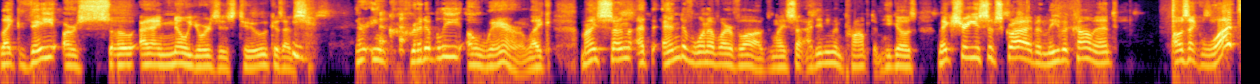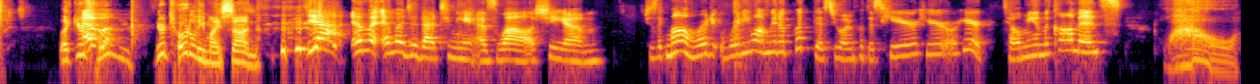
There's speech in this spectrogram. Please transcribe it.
Like they are so, and I know yours is too because I've. They're incredibly aware. Like my son, at the end of one of our vlogs, my son, I didn't even prompt him. He goes, "Make sure you subscribe and leave a comment." I was like, "What?" Like you're totally, you're totally my son. yeah, Emma Emma did that to me as well. She um she's like, "Mom, where do, where do you want me to put this? Do you want me to put this here, here, or here? Tell me in the comments." Wow.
